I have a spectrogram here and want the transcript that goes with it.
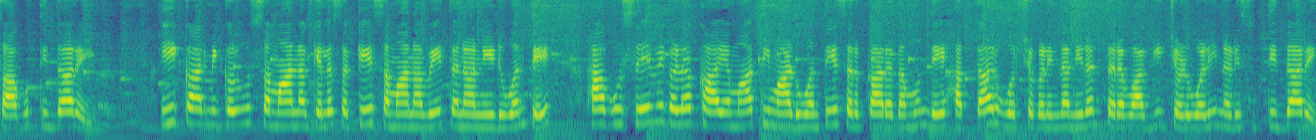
ಸಾಗುತ್ತಿದ್ದಾರೆ. ಈ ಕಾರ್ಮಿಕರು ಸಮಾನ ಕೆಲಸಕ್ಕೆ ಸಮಾನ ವೇತನ ನೀಡುವಂತೆ ಹಾಗೂ ಸೇವೆಗಳ ಕಾಯಮಾತಿ ಮಾಡುವಂತೆ ಸರ್ಕಾರದ ಮುಂದೆ ಹತ್ತಾರು ವರ್ಷಗಳಿಂದ ನಿರಂತರವಾಗಿ ಚಳುವಳಿ ನಡೆಸುತ್ತಿದ್ದಾರೆ.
